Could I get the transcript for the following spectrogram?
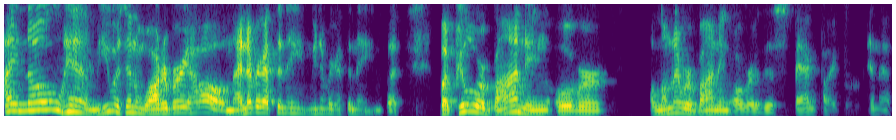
I know him. He was in Waterbury Hall, and I never got the name. We never got the name, but but people were bonding over alumni were bonding over this bagpiper and that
